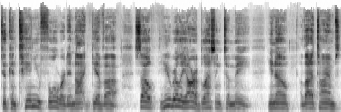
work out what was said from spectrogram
to continue forward and not give up. So you really are a blessing to me. You know, a lot of times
